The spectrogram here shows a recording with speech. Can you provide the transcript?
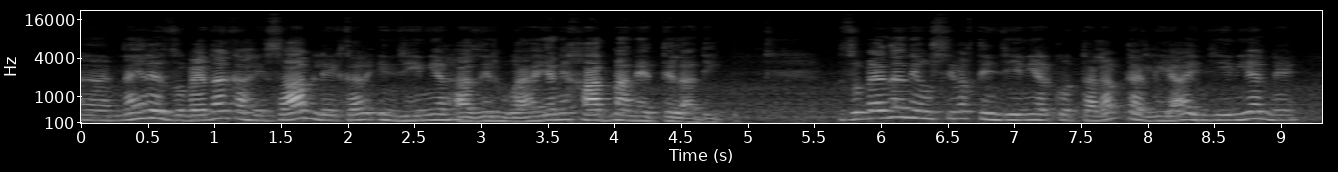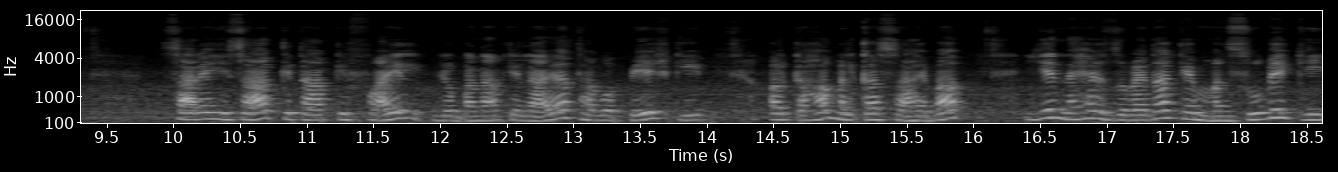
نہر زبیدہ کا حساب لے کر انجینئر حاضر ہوا ہے یعنی خادمہ نے اطلاع دی۔ زبیدہ نے اسی وقت انجینئر کو طلب کر لیا۔ انجینئر نے سارے حساب کتاب کی فائل جو بنا کے لایا تھا وہ پیش کی اور کہا، ملکہ صاحبہ، یہ نہر زبیدہ کے منصوبے کی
